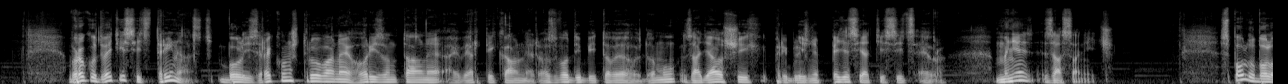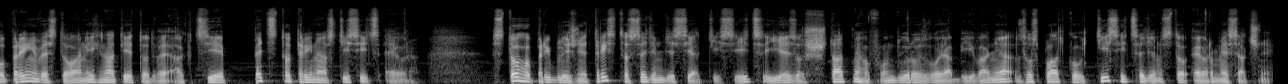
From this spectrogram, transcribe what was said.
V roku 2013 boli zrekonštruované horizontálne aj vertikálne rozvody bytového domu za ďalších približne 50 tisíc eur. Mne zasa nič. Spolu bolo preinvestovaných na tieto dve akcie 513 tisíc eur. Z toho približne 370 tisíc je zo štátneho fondu rozvoja bývania so splátkou 1700 eur mesačne.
